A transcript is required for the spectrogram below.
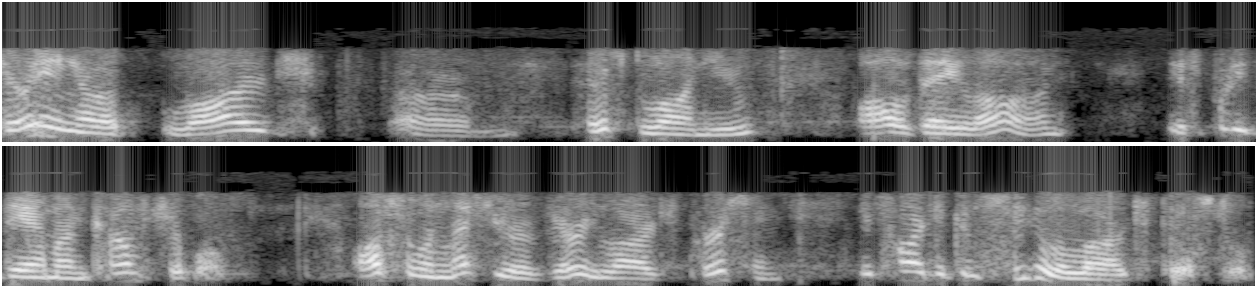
carrying a large um, pistol on you all day long is pretty damn uncomfortable. Also, unless you're a very large person, it's hard to conceal a large pistol.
